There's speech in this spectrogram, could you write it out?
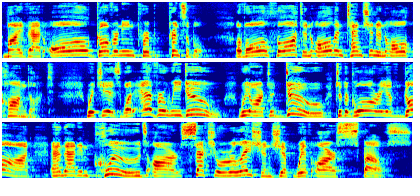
by that all governing pr- principle of all thought and all intention and all conduct, which is whatever we do, we are to do to the glory of God, and that includes our sexual relationship with our spouse.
